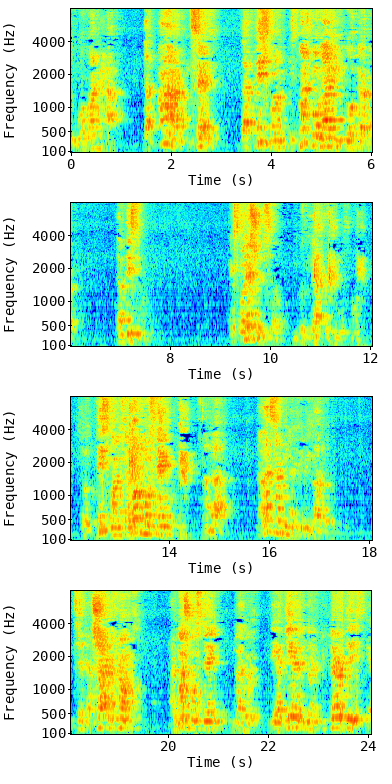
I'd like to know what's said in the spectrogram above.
2 or 1 and a half. That R, it says that this one is much more likely to occur than this one. Exponentially so, because the reactor is small. So this one is a lot more stable than that. Now that's something that is really valuable. It says that sharper fronts are much more stable. In other words, the idea that you're going to prepare this, the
